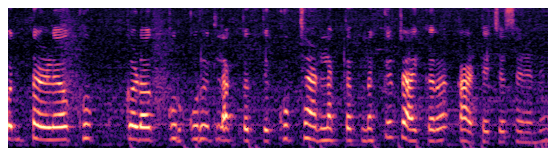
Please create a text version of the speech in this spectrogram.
पण तळल्यावर खूप कडक कुरकुरीत लागतात ते. खूप छान लागतात. नक्की ट्राय करा काट्याच्या सहाय्याने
